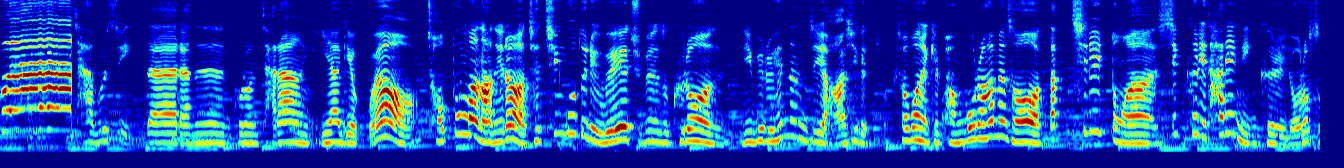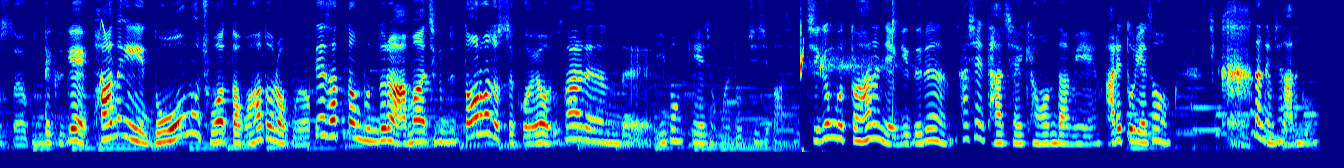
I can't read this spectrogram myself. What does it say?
꽉 잡을 수 있다라는 그런 자랑 이야기였고요. 저뿐만 아니라 제 친구들이 왜 주변에서 그런 리뷰를 했는지 아시겠죠? 저번에 이렇게 광고를 하면서 딱 7일 동안 시크릿 할인 링크를 열었었어요. 근데 그게 반응이 너무 좋았다고 하더라고요. 그때 샀던 분들은 아마 지금 좀 떨어졌을 거예요. 또 사야 되는데 이번 기회에 정말 놓치지 마세요. 지금부터 하는 얘기들은 사실 다 제 경험담이에요. 아랫도리에서 시큰한 냄새 나는 거.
